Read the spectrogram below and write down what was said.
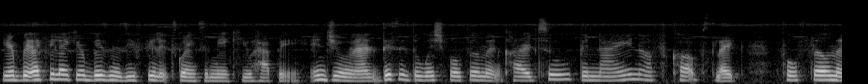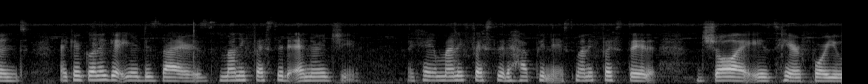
Your, I feel like your business, you feel it's going to make you happy in June. And this is the wish fulfillment card too. The Nine of Cups, like fulfillment. Like you're going to get your desires. Manifested energy. Okay manifested happiness. Manifested joy is here for you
